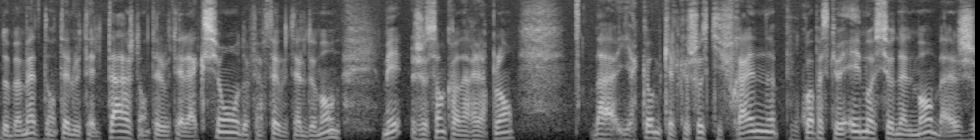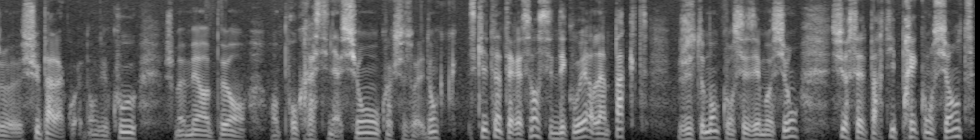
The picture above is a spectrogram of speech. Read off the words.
de me mettre dans telle ou telle tâche, dans telle ou telle action, de faire telle ou telle demande, mais je sens qu'en arrière-plan, bah, il y a comme quelque chose qui freine. Pourquoi? Parce que émotionnellement, bah, je ne suis pas là. Donc du coup, je me mets un peu en, procrastination ou quoi que ce soit. Et donc, ce qui est intéressant, c'est de découvrir l'impact justement qu'ont ces émotions sur cette partie préconsciente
